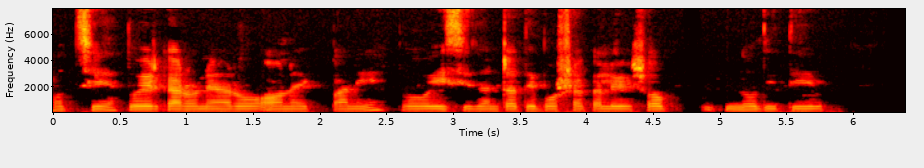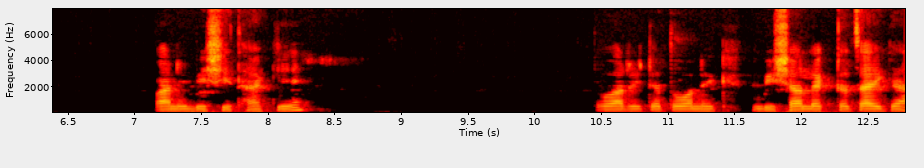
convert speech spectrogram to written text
হচ্ছে, তো এর কারণে আরও অনেক পানি। তো এই সিজনটাতে বর্ষাকালে সব নদীতে পানি বেশি থাকে। তো আর এটা তো অনেক বিশাল একটা জায়গা।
